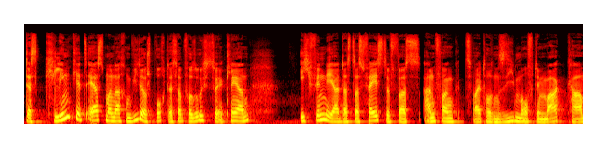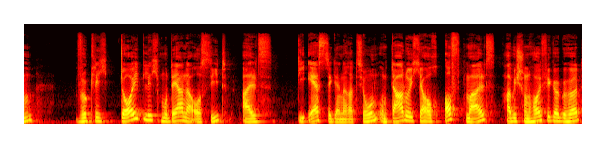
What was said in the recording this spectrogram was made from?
das klingt jetzt erstmal nach einem Widerspruch, deshalb versuche ich es zu erklären. Ich finde ja, dass das Facelift, was Anfang 2007 auf den Markt kam, wirklich deutlich moderner aussieht als die erste Generation und dadurch ja auch oftmals, habe ich schon häufiger gehört,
